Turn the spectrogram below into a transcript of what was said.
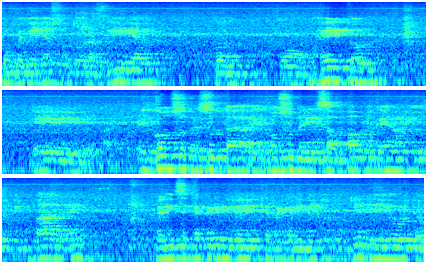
con pequeñas fotografías, con, con objetos. Eh, el cónsul resulta, el cónsul en Sao Paulo, que es amigo de mi padre, me dice qué requerimiento, qué requerimiento y digo yo,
